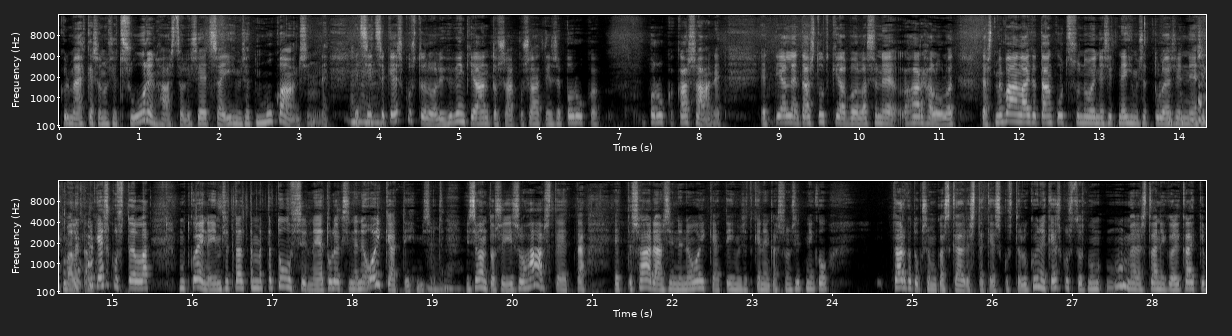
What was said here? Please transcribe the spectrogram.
kyllä mä ehkä sanoisin, että suurin haaste oli se, että sai ihmiset mukaan sinne. Mm. Että sitten se keskustelu oli hyvinkin antoisaa, kun saatiin se porukka, porukka kasaan, että että jälleen taas tutkijalla voi olla sellainen harhaluulo, että tästä me vaan laitetaan kutsu noin ja sitten ne ihmiset tulee sinne ja sitten me aletaan keskustella. Mutta kun ei ne ihmiset välttämättä tuu sinne ja tuleeko sinne ne oikeat ihmiset, mm-hmm. niin se on tosi iso haaste, että, että saadaan sinne ne oikeat ihmiset, kenen kanssa on sitten niinku tarkoituksenmukaista käydä sitä keskustelua. Kyllä ne keskustelut mun, mun mielestä ainakin oli kaikki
